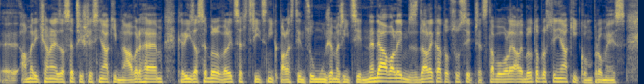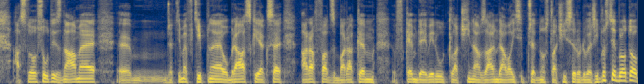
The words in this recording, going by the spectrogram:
Eh, Američané zase přišli s nějakým návrhem, který zase byl velice vstřícný k palestincům, můžeme říci. Nedávali jim zdaleka to, co si představovali, ale byl to prostě nějaký kompromis. A z toho jsou ty známé, eh, řekněme, vtipné obrázky, jak se Arafat s Barakem v Camp Davidu tlačí navzájem, dávají si přednost, tlačí se do dveří. Prostě bylo to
